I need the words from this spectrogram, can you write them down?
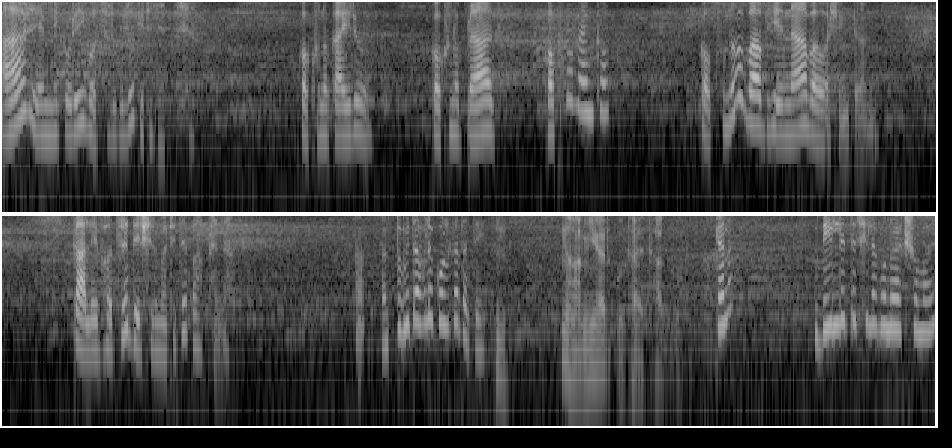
আর এমনি করেই বছরগুলো কেটে যাচ্ছে। কখনো কাইরো কখনো প্রাগ কখনো ব্যাংকক কখনো বা ভিয়েনা বা ওয়াশিংটন। কালে ভদ্রে দেশের মাটিতে পা ফেলা। তুমি তাহলে কলকাতাতে? আমি আর কোথায় থাকব? কেন? দিল্লিতে ছিলে কোনো এক সময়?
